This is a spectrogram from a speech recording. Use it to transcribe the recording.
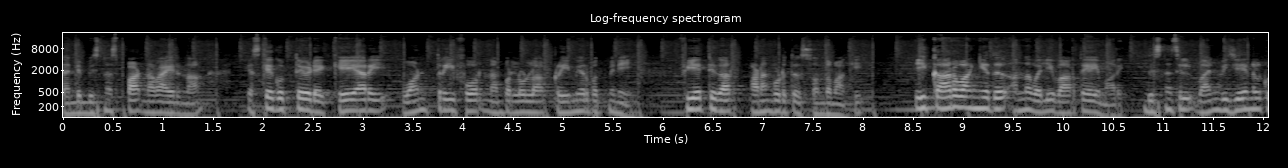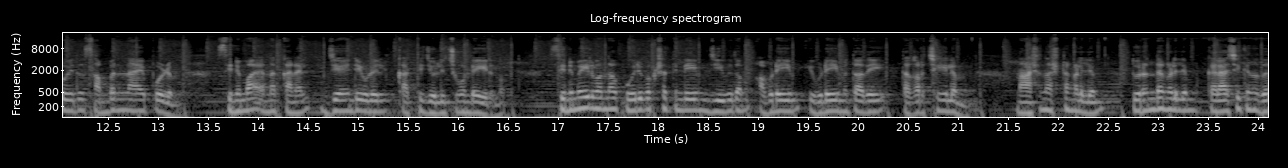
തന്റെ ബിസിനസ് പാർട്ണറായിരുന്ന എസ് കെ ഗുപ്തയുടെ K R E one three four നമ്പറിലുള്ള പ്രീമിയർ പത്മിനി ഫിയറ്റ് കാർ പണം കൊടുത്ത് സ്വന്തമാക്കി. ഈ കാർ വാങ്ങിയത് അന്ന് വലിയ വാർത്തയായി മാറി. ബിസിനസ്സിൽ വൻ വിജയങ്ങൾ കൊയ്ത് സമ്പന്നനായപ്പോഴും സിനിമ എന്ന കനൽ ജയന്റെ ഉള്ളിൽ കത്തി ജ്വലിച്ചുകൊണ്ടേയിരുന്നു. സിനിമയിൽ വന്ന ഭൂരിപക്ഷത്തിന്റെയും ജീവിതം അവിടെയും ഇവിടെയും എത്താതെ തകർച്ചയിലും നാശനഷ്ടങ്ങളിലും ദുരന്തങ്ങളിലും കലാശിക്കുന്നത്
